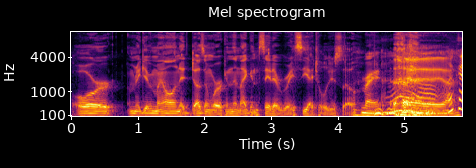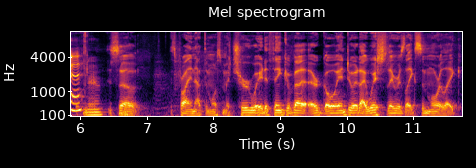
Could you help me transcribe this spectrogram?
or I'm gonna give it my all and it doesn't work, and then I can say to everybody, "See, I told you so." Right. yeah, yeah, yeah. Okay. So it's probably not the most mature way to think about or go into it. I wish there was like some more like,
